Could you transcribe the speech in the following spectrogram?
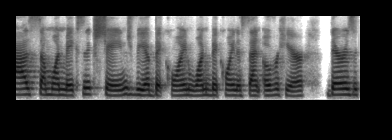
as someone makes an exchange via bitcoin one bitcoin is sent over here there is a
